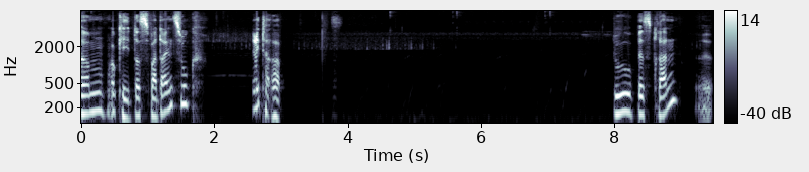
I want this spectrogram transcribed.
Ähm, okay, das war dein Zug. Rita. Du bist dran, äh,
